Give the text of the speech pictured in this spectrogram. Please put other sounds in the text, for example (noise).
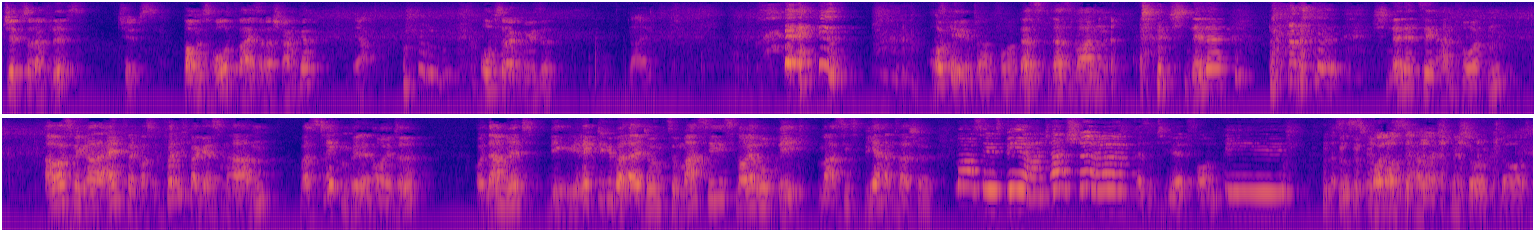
Chips oder Flips? Chips. Pommes rot, weiß oder Schranke? Ja. (laughs) Obst oder Gemüse? Nein. (laughs) Okay, das, das waren (laughs) schnelle, schnelle zehn Antworten. Aber was mir gerade einfällt, was wir völlig vergessen haben, was trinken wir denn heute? Und damit die direkte Überleitung zu Massis neuer Rubrik Massis Bierhandtasche. Massis Bierhandtasche! Präsentiert von. Das ist voll aus der Harald Schmidt Show geklaut.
